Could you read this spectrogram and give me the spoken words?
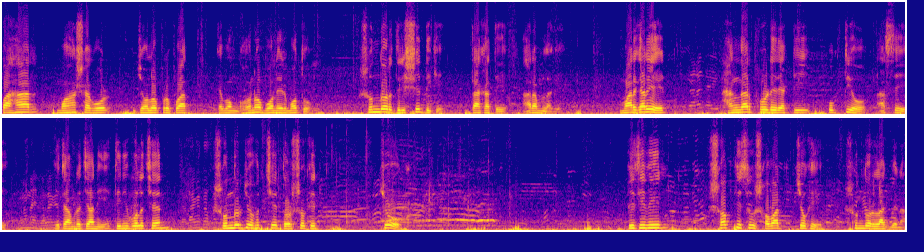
পাহাড়, মহাসাগর, জলপ্রপাত এবং ঘন বনের মতো সুন্দর দৃশ্যের দিকে তাকাতে আরাম লাগে। মার্গারেট হাঙ্গারফোর্ডের একটি উক্তিও আছে, যেটা আমরা জানি। তিনি বলেছেন, সৌন্দর্য হচ্ছে দর্শকের চোখ। পৃথিবীর সব কিছু সবার চোখে সুন্দর লাগবে না।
